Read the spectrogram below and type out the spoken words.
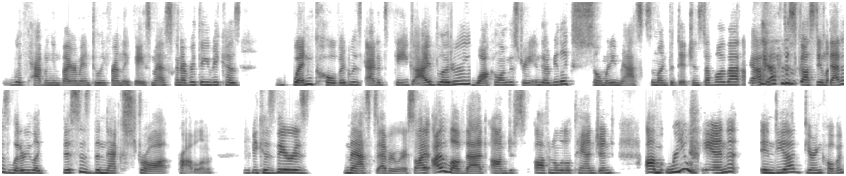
with having environmentally friendly face masks and everything because when COVID was at its peak, I'd literally walk along the street and there'd be like so many masks in like the ditch and stuff like that. Yeah. That's disgusting. Like, that is literally like this is the next straw problem because there is masks everywhere. So I, I love that. Um just off on a little tangent. Um were you in India during COVID?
